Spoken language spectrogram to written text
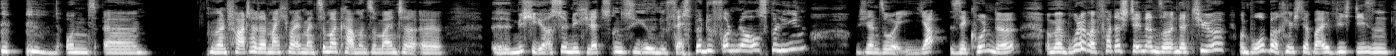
Und äh, mein Vater dann manchmal in mein Zimmer kam und so meinte, äh, äh, Michi, hast du nicht letztens hier eine Festplatte von mir ausgeliehen? Und ich dann so, ja, Sekunde. Und mein Bruder und mein Vater stehen dann so in der Tür und beobachten mich dabei, wie ich diesen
